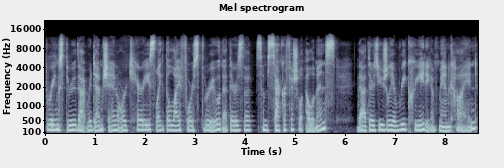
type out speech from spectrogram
brings through that redemption or carries like the life force through, that there's a, some sacrificial elements, that there's usually a recreating of mankind.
